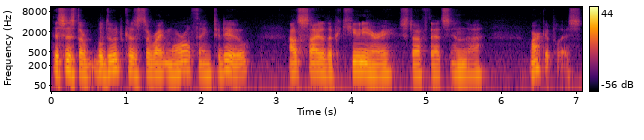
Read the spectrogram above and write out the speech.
This is the we'll do it because it's the right moral thing to do outside of the pecuniary stuff that's in the marketplace.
